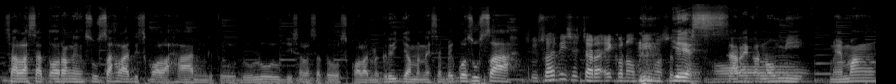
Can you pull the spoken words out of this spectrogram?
salah satu orang yang susah lah di sekolahan gitu dulu di salah satu sekolah negeri zaman SMP gue susah Susah nih secara ekonomi maksudnya. yes Oh. secara ekonomi memang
